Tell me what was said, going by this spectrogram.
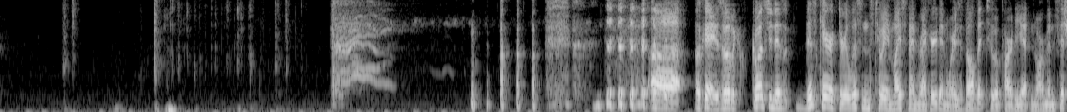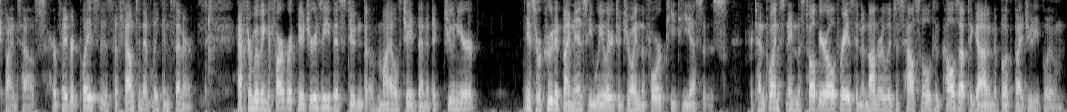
uh, okay, so the question is this character listens to a Micemen record and wears velvet to a party at Norman Fishbein's house. Her favorite place is the fountain at Lincoln Center. After moving to Farbrook, New Jersey, this student of Miles J. Benedict Jr. is recruited by Nancy Wheeler to join the four PTSs. For 10 points, name this 12 year old raised in a non religious household who calls out to God in a book by Judy Blume.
